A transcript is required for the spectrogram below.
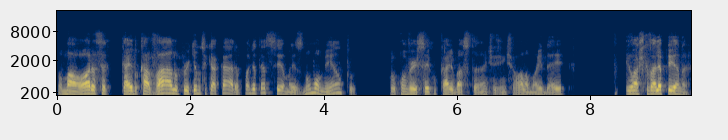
uma hora você cai do cavalo porque não sei o que, cara, pode até ser, mas no momento eu conversei com o Caio bastante, a gente rola uma ideia, eu acho que vale a pena.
